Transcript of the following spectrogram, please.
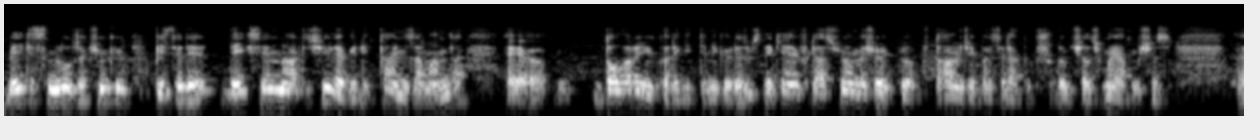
belki sınırlı olacak çünkü bizde de DXY'nin artışıyla birlikte aynı zamanda e, doların yukarı gittiğini görüyoruz. Bizdeki enflasyon ve şöyle daha önce mesela şurada bir çalışma yapmışız. E,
